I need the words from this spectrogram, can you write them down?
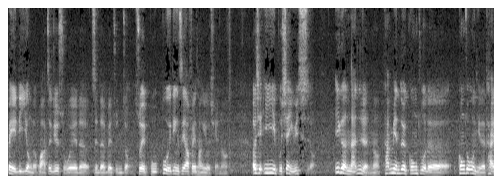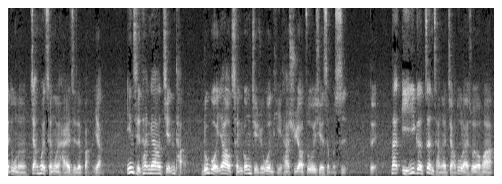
被利用的话，这就是所谓的值得被尊重。所以不不一定是要非常有钱哦，而且意义不限于此哦。一个男人哦，他面对工作的工作问题的态度呢，将会成为孩子的榜样。因此，他应该要检讨，如果要成功解决问题，他需要做一些什么事。对那以一个正常的角度来说的话，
